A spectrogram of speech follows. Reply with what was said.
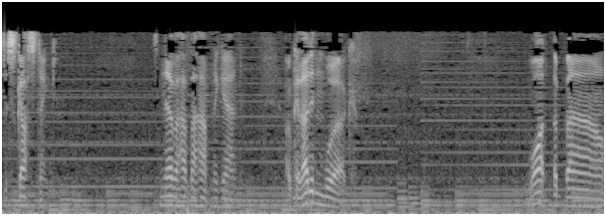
disgusting. Let's never have that happen again. Okay, that didn't work. What about...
